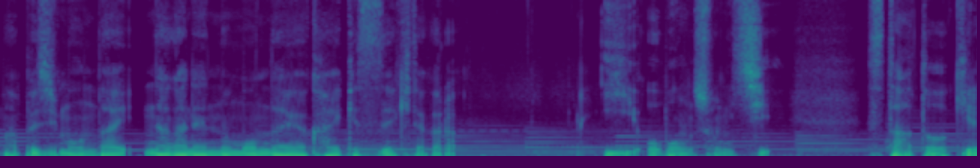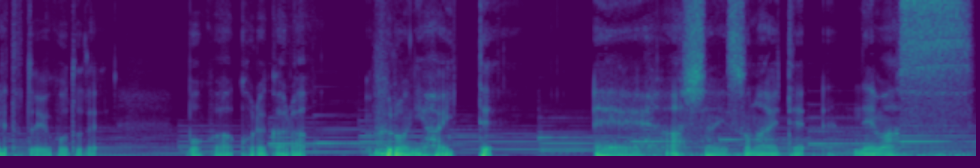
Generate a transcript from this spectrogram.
まあ、無事問題、長年の問題が解決できたから、いいお盆初日、スタートを切れたということで、僕はこれから風呂に入って、えー、明日に備えて寝ます。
